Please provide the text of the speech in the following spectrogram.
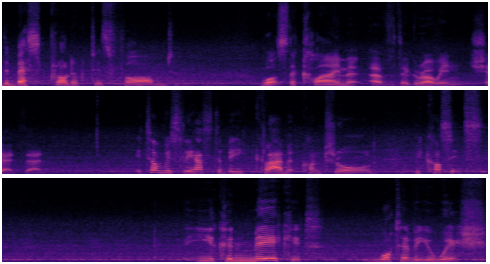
the best product is formed. What's the climate of the growing shed then? It obviously has to be climate controlled because it's you can make it whatever you wish.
